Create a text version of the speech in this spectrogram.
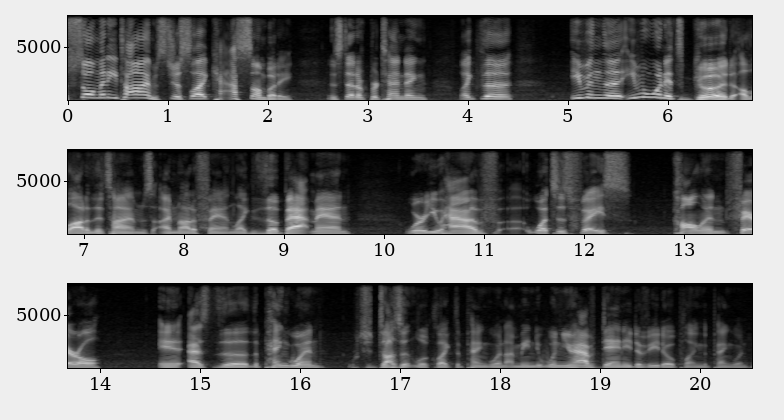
so many times just like cast somebody instead of pretending like the even the even when it's good a lot of the times I'm not a fan. Like the Batman where you have uh, what's his face Colin Farrell in, as the the penguin which doesn't look like the penguin. I mean when you have Danny DeVito playing the penguin.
